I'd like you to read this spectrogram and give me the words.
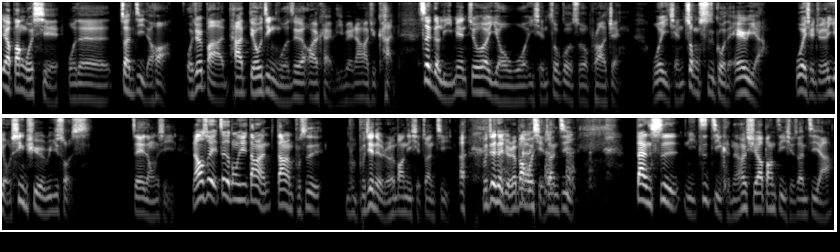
要帮我写我的传记的话，我就把它丢进我这个 archive 里面，让他去看。这个里面就会有我以前做过的所有 project，我以前重视过的 area，我以前觉得有兴趣的 resource 这些东西。然后，所以这个东西当然当然不是不不见得有人会帮你写传记，呃，不见得有人帮我写传记，但是你自己可能会需要帮自己写传记啊，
